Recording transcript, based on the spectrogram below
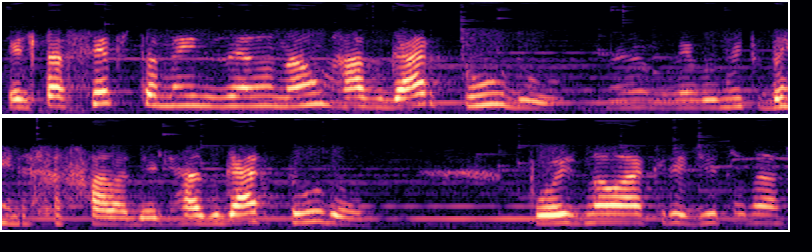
Ele está sempre também dizendo não, rasgar tudo, né? Eu lembro muito bem dessa fala dele, rasgar tudo, pois não acredito nas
